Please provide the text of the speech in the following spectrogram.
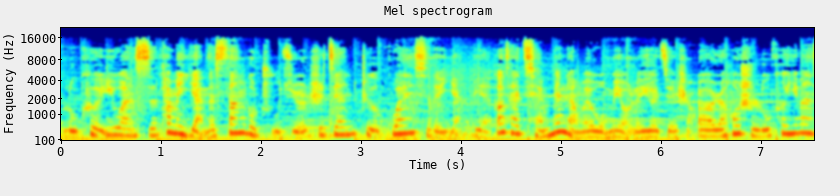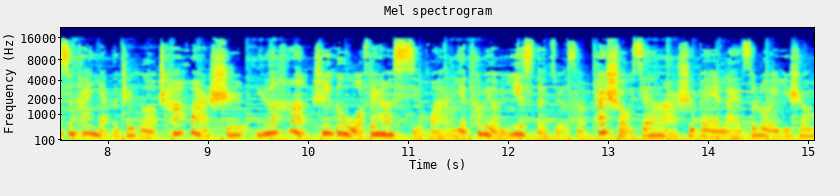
卢克·伊万斯他们演的三个主角之间这个关系的演变。刚才前面两位我们有了一个介绍，呃，然后是卢克·伊万斯他演的这个插画师约翰，是一个我非常喜欢也特别有意思的角色。他首先啊是被莱兹洛医生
